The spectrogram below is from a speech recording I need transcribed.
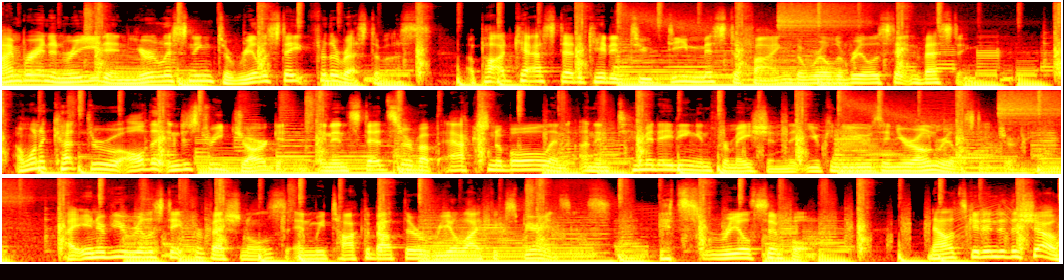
I'm Brandon Reed, and you're listening to Real Estate for the Rest of Us, a podcast dedicated to demystifying the world of real estate investing. I want to cut through all the industry jargon and instead serve up actionable and unintimidating information that you can use in your own real estate journey. I interview real estate professionals and we talk about their real life experiences. It's real simple. Now let's get into the show.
